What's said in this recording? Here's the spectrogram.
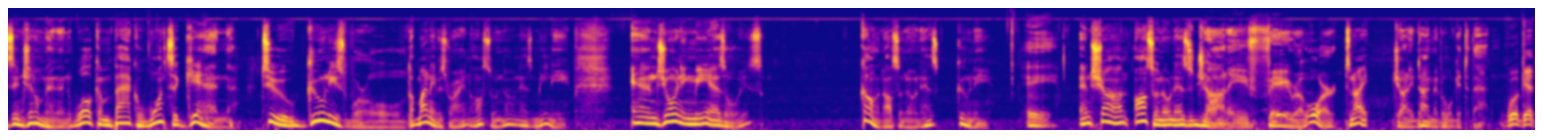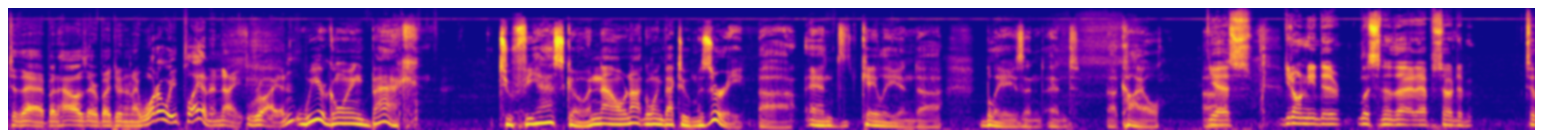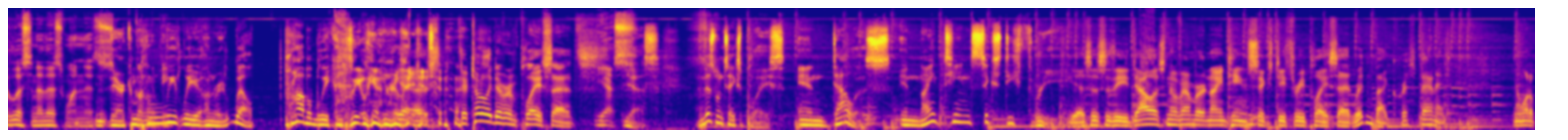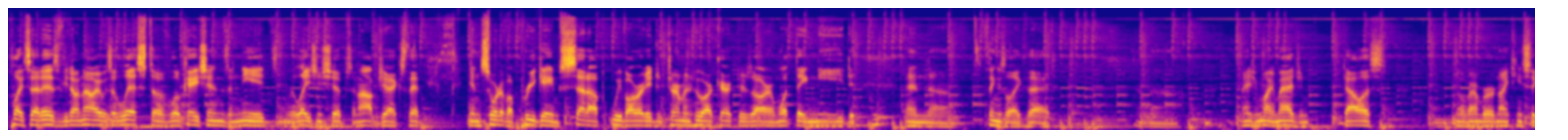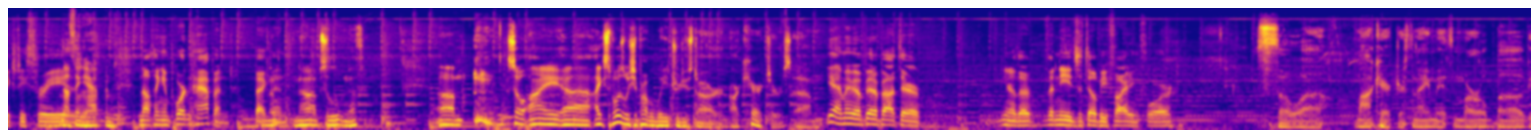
Ladies and gentlemen, and welcome back once again to Goonies World. My name is Ryan, also known as Meanie. And joining me, as always, Colin, also known as Goonie. Hey. And Sean, also known as Johnny Pharaoh, or tonight, Johnny Diamond, but we'll get to that. We'll get to that, but how's everybody doing tonight? What are we playing tonight, Ryan? We are going back to Fiasco, and now we're not going back to Missouri. Uh, and Kaylee and uh, Blaze and and uh, Kyle. yes. You don't need to listen to that episode to, to listen to this one. It's They're gonna be- completely unrelated. Well, probably completely unrelated. Yes. They're totally different play sets. yes. yes. And this one takes place in Dallas in 1963. Yes, this is the Dallas November 1963 play set written by Chris Bennett. And what a play set is, if you don't know, it was a list of locations and needs and relationships and objects that, in sort of a pre-game setup, we've already determined who our characters are and what they need and uh, things like that. And uh, as you might imagine, Dallas, November 1963. is Nothing a- happened. Nothing important happened back No, then. no, absolutely nothing. Um, so I, uh, I suppose we should probably introduce our our characters. Um, Yeah, maybe a bit about their, you know, the the needs that they'll be fighting for. so uh, my character's name is Merle Bug.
